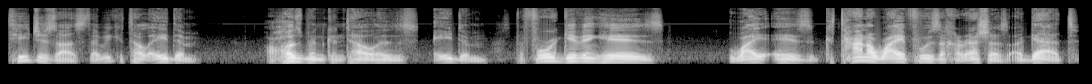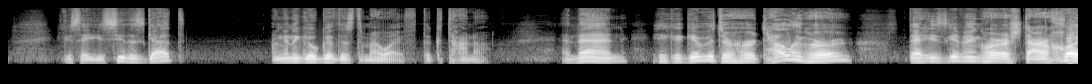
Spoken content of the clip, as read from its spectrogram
teaches us that we can tell Adam, a husband can tell his Adam before giving his wife, his katana wife, who is a chareshas, a get. He can say, "You see this get? I'm going to go give this to my wife, the katana," and then he could give it to her, telling her that he's giving her a star shtar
